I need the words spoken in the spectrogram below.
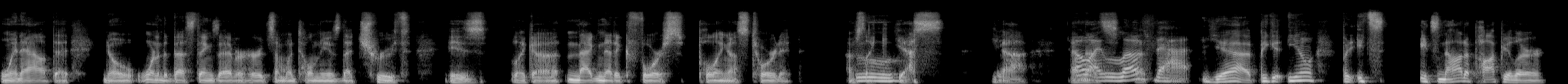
win out. That you know, one of the best things I ever heard someone told me is that truth is like a magnetic force pulling us toward it. I was Ooh. like, yes, yeah. And oh, I love that. Yeah, because you know, but it's it's not a popular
